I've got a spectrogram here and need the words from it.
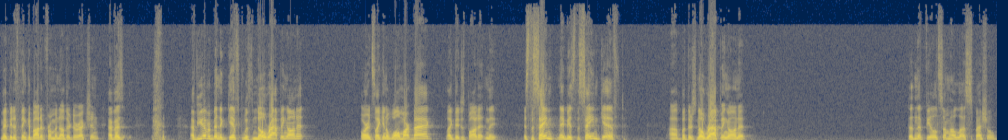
maybe to think about it from another direction. Have, have you ever been a gift with no wrapping on it? Or it's like in a Walmart bag, like they just bought it and they. It's the same, maybe it's the same gift, uh, but there's no wrapping on it. Doesn't it feel somehow less special?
